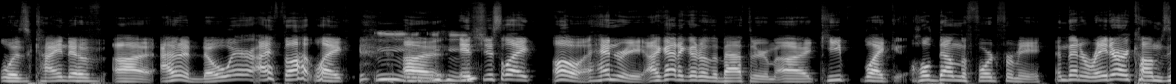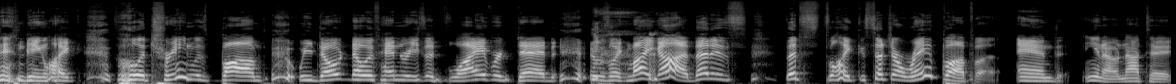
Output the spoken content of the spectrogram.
was kind of uh out of nowhere. I thought like Mm, uh mhm. it's just like oh henry i gotta go to the bathroom uh keep like hold down the fort for me and then a radar comes in being like the latrine was bombed we don't know if henry's alive or dead it was like my god that is that's like such a ramp up and you know not to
